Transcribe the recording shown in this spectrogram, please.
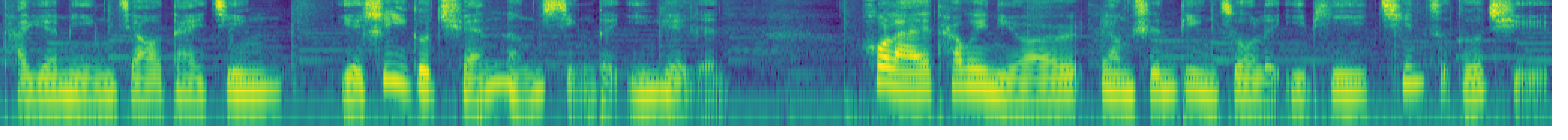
他原名叫戴晶，也是一个全能型的音乐人。后来他为女儿量身定做了一批亲子歌曲，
